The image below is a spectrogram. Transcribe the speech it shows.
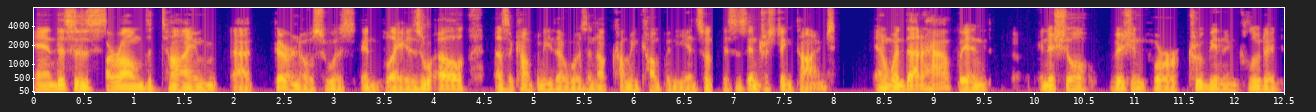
And this is around the time that Theranos was in play as well as a company that was an upcoming company. And so this is interesting times. And when that happened, initial vision for Truvian included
